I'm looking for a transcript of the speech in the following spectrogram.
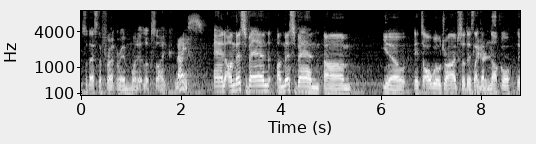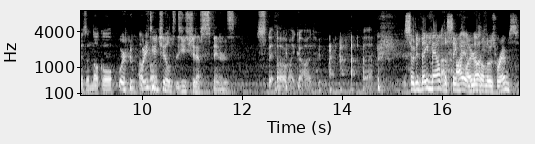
So that's the front rim, what it looks like. Nice. And on this van, on this van, um, you know, it's all-wheel drive, so there's like a knuckle. There's a knuckle. Where up 42 front. chilled says you should have spinners. Spit. Oh my god. So did they mount the same I am tires not- on those rims?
